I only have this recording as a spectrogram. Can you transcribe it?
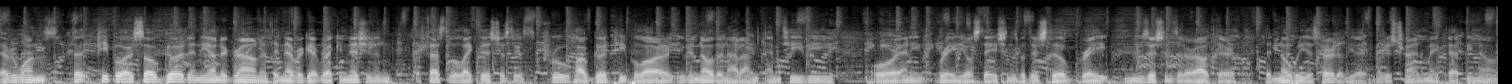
everyone's, people are so good in the underground that they never get recognition. And a festival like this just to prove how good people are, even though they're not on MTV or any radio stations, but there's still great musicians that are out there that nobody has heard of yet. We're just trying to make that be known.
